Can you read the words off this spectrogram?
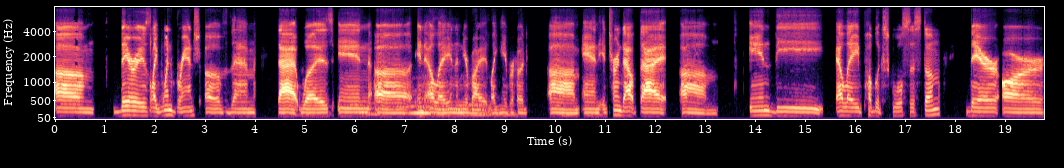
um, there is like one branch of them that was in uh, in LA in the nearby like neighborhood. Um, and it turned out that um, in the LA public school system, there are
